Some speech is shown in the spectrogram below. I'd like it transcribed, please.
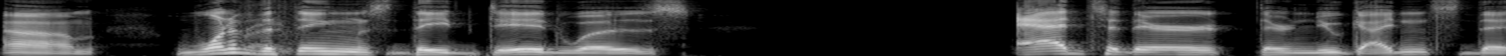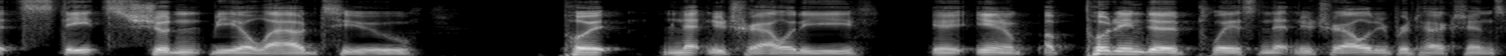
Um one of the things they did was add to their their new guidance that states shouldn't be allowed to put net neutrality you know uh, put into place net neutrality protections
